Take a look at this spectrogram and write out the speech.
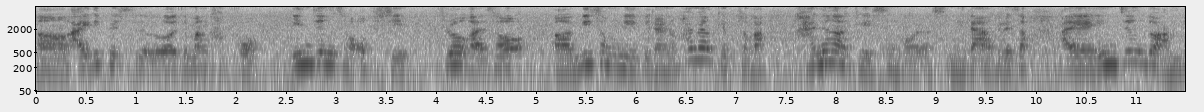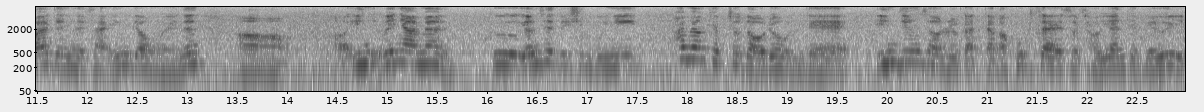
어, 아이디 패스워드만 갖고 인증서 없이 들어가서 어, 미성립이라는 화면 캡처가 가능한 케이스인 거였습니다. 그래서 아예 인증도 안 받은 회사인 경우에는 어, 어, 인- 왜냐하면 그 연세 드신 분이 화면 캡처도 어려운데 인증서를 갖다가 복사해서 저희한테 메일,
